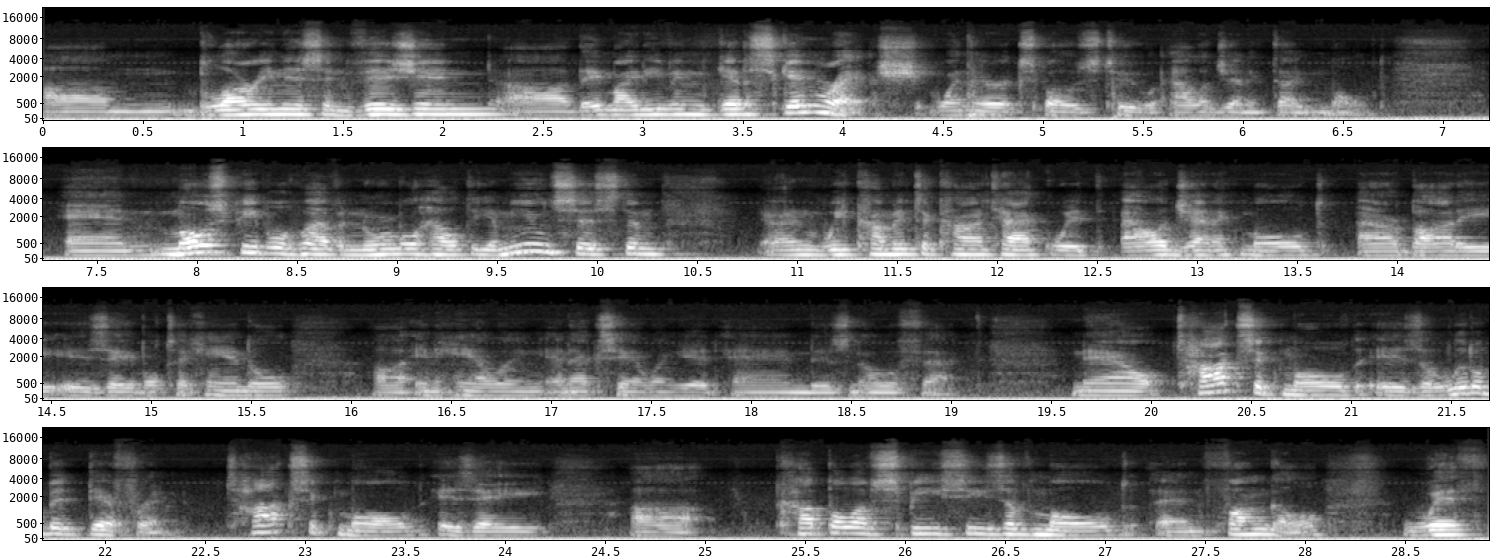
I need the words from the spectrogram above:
um, blurriness in vision. Uh, they might even get a skin rash when they're exposed to allergenic type mold. And most people who have a normal, healthy immune system, and we come into contact with allergenic mold, our body is able to handle uh, inhaling and exhaling it, and there's no effect. Now, toxic mold is a little bit different. Toxic mold is a uh, couple of species of mold and fungal with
